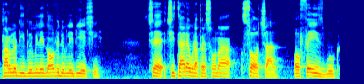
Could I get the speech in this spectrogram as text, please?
parlo di 2009-2010, cioè citare una persona social o Facebook,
